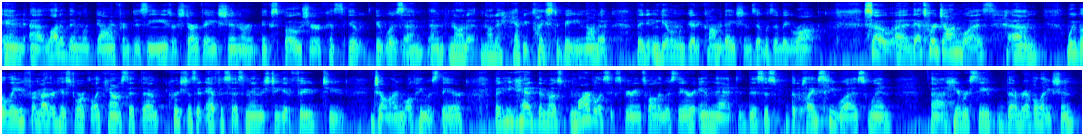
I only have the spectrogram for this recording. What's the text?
And uh, a lot of them would die from disease or starvation or exposure because it, it was um, uh, not a not a happy place to be. Not a they didn't give them good accommodations. It was a big rock. So uh, that's where John was. Um, we believe from other historical accounts that the Christians at Ephesus managed to get food to John while he was there. But he had the most marvelous experience while he was there, in that this is the place he was when uh, he received the revelation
